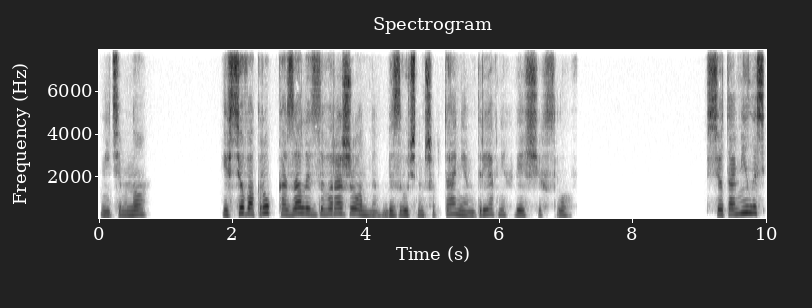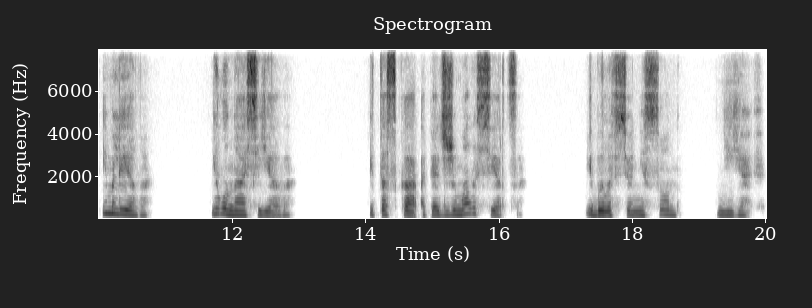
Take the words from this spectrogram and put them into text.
ни темно. И все вокруг казалось завороженным, беззвучным шептанием древних вещих слов. Все томилось и млело, и луна сияла, и тоска опять сжимала сердце и было все не сон, не явь.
